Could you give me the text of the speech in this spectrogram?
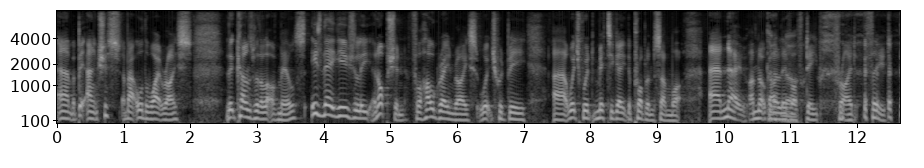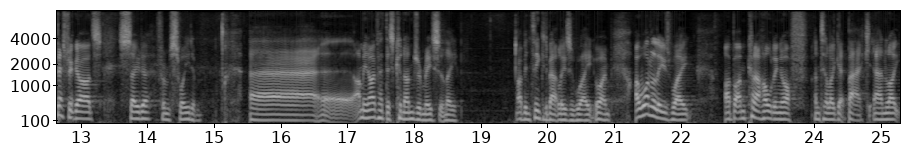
am a bit anxious about all the white rice that comes with a lot of meals. Is there usually an option for whole grain rice which would be uh, which would mitigate the problem somewhat? And no, I'm not going to live no. off deep fried food. Best regards, Soda from Sweden. Uh, I mean, I've had this conundrum recently. I've been thinking about losing weight. Or I'm, I want to lose weight, uh, but I'm kind of holding off until I get back. And like,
